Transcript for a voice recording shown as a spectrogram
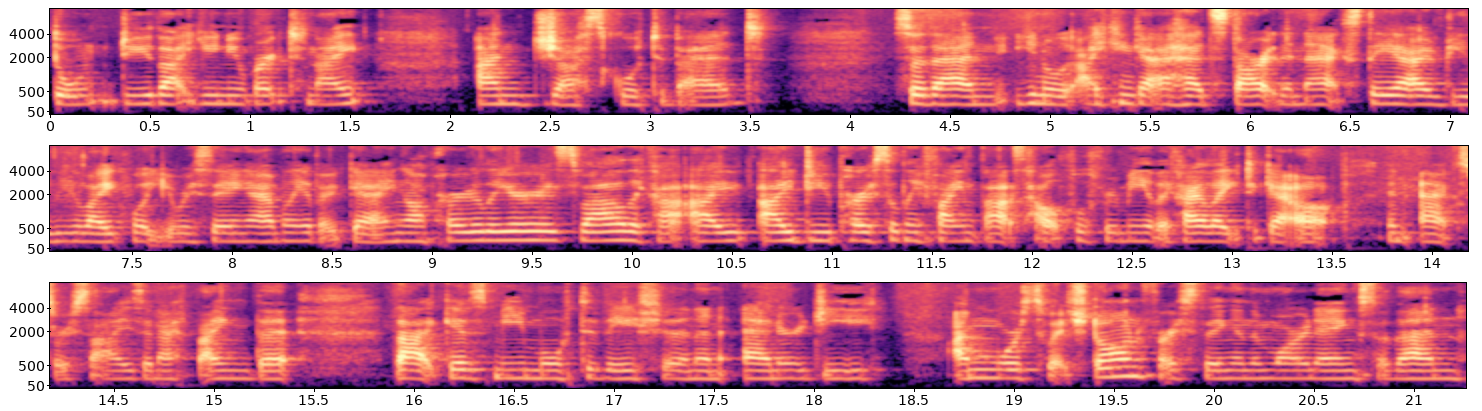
don't do that uni work tonight and just go to bed so then, you know, I can get a head start the next day. I really like what you were saying, Emily, about getting up earlier as well. Like I, I, I do personally find that's helpful for me. Like I like to get up and exercise and I find that that gives me motivation and energy. I'm more switched on first thing in the morning. So then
